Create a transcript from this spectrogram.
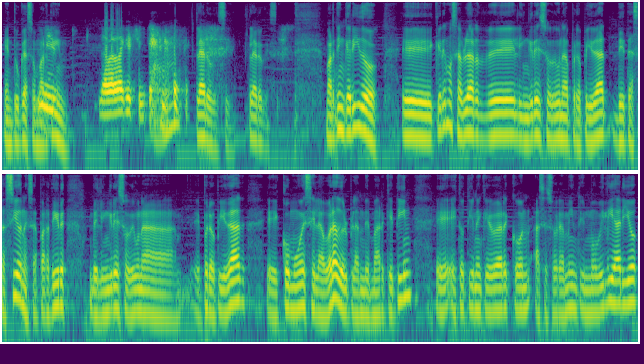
en tu caso, Martín. la verdad que sí. ¿Mm? Claro que sí, claro que sí. Martín querido, eh, queremos hablar del ingreso de una propiedad, de tasaciones a partir del ingreso de una eh, propiedad, eh, cómo es elaborado el plan de marketing. esto tiene que ver con asesoramiento inmobiliario,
